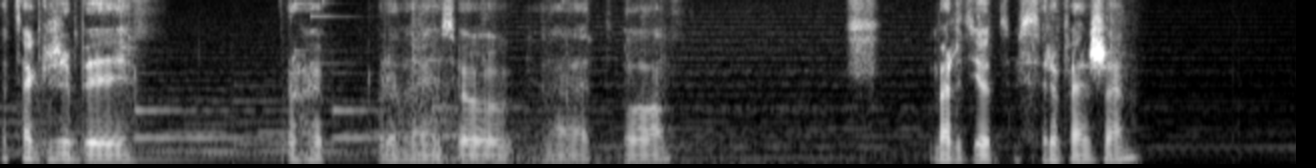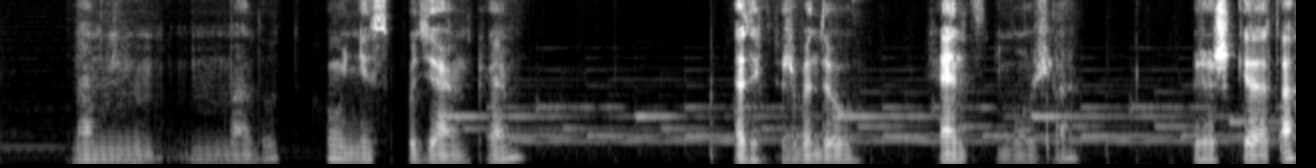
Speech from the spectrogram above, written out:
No tak, żeby trochę porozmawiać o kanale, to bardziej o tym serwerze. Mam malutką niespodziankę. Dla tych, którzy będą chętni może. Że szkieleta.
